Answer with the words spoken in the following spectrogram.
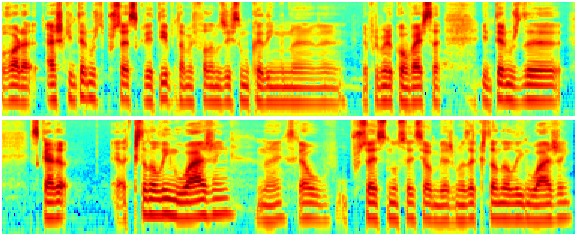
Agora, acho que em termos de processo criativo, também falamos isto um bocadinho na, na, na primeira conversa, em termos de. Se calhar, a questão da linguagem, não é? Se calhar o, o processo não sei se é o mesmo, mas a questão da linguagem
